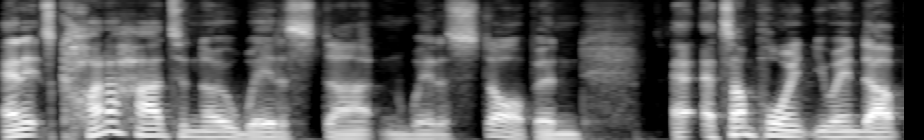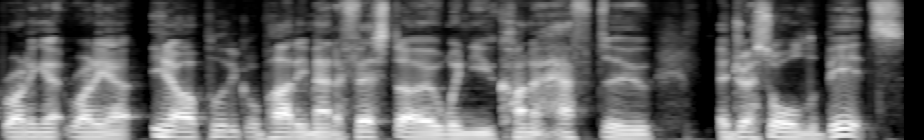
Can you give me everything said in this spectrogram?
And it's kind of hard to know where to start and where to stop. And at some point you end up writing a, writing a you know a political party manifesto when you kind of have to address all the bits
